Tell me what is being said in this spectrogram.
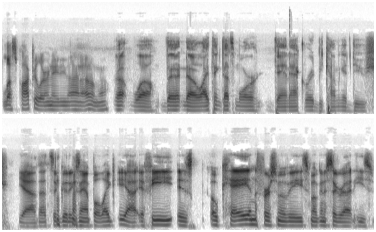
less popular in '89. I don't know. Uh, well, the, no, I think that's more Dan Aykroyd becoming a douche. Yeah, that's a good example. Like, yeah, if he is okay in the first movie smoking a cigarette, he's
